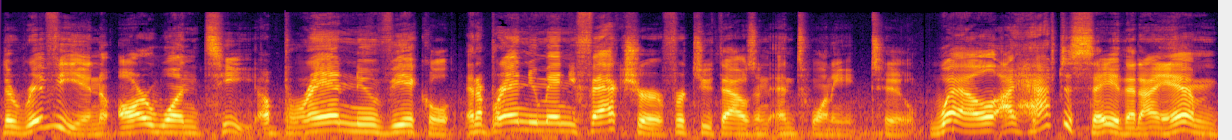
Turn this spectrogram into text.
the Rivian R1T, a brand new vehicle and a brand new manufacturer for 2022? Well, I have to say that I am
